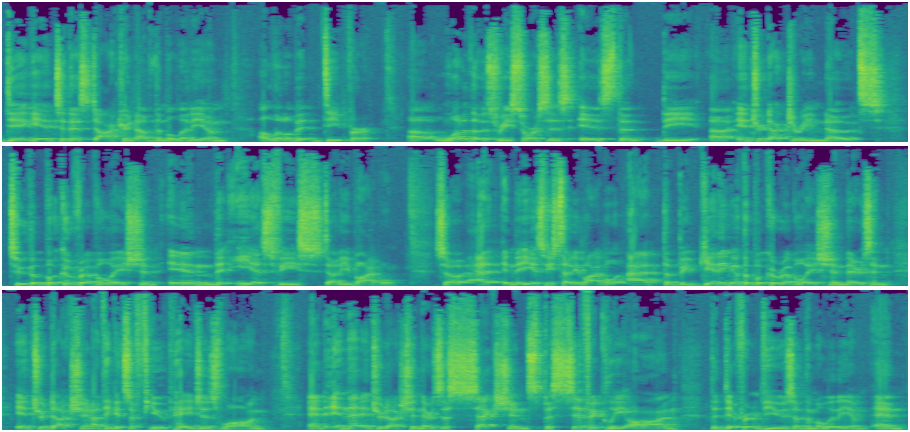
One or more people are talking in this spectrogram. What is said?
dig into this doctrine of the millennium a little bit deeper. Uh, one of those resources is the, the uh, introductory notes to the book of Revelation in the ESV Study Bible. So, at, in the ESV Study Bible, at the beginning of the book of Revelation, there's an introduction. I think it's a few pages long. And in that introduction, there's a section specifically on the different views of the millennium. And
